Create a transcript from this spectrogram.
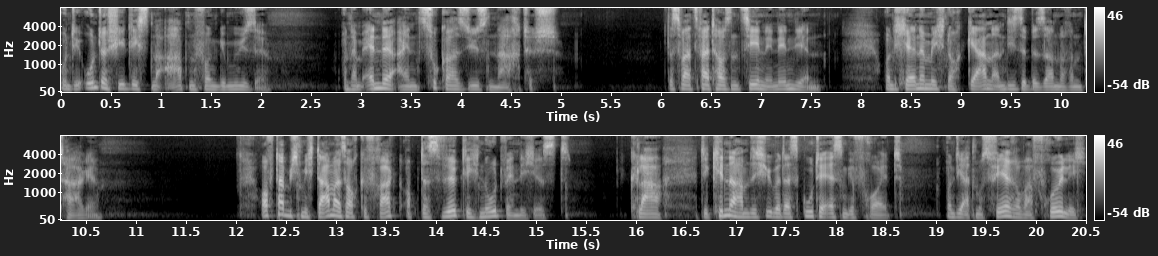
und die unterschiedlichsten Arten von Gemüse. Und am Ende einen zuckersüßen Nachtisch. Das war 2010 in Indien. Und ich erinnere mich noch gern an diese besonderen Tage. Oft habe ich mich damals auch gefragt, ob das wirklich notwendig ist. Klar, die Kinder haben sich über das gute Essen gefreut. Und die Atmosphäre war fröhlich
